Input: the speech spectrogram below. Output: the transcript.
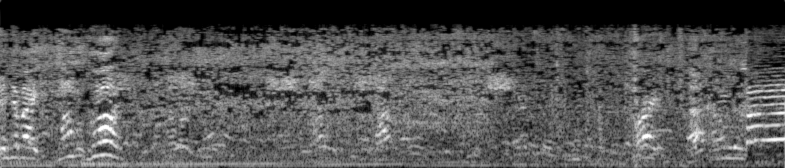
এই যে ভাই আপনারা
